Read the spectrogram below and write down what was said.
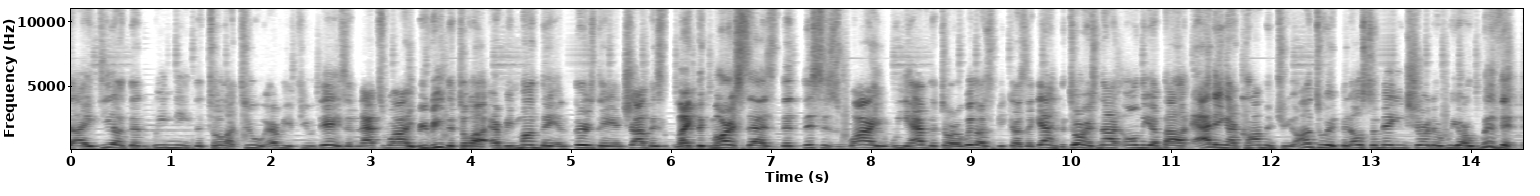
the idea that we need the torah too every few days. And that's why we read the torah every monday and thursday and shabbos. Like the gemara says that this is why we have the Torah with us because again, the Torah is not only about adding a commentary onto it, but also making sure that we are with it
